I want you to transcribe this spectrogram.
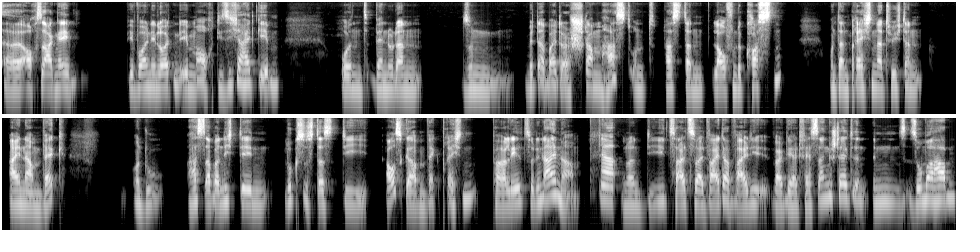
äh, auch sagen, ey, wir wollen den Leuten eben auch die Sicherheit geben. Und wenn du dann so einen Mitarbeiterstamm hast und hast dann laufende Kosten und dann brechen natürlich dann Einnahmen weg und du hast aber nicht den Luxus, dass die Ausgaben wegbrechen, parallel zu den Einnahmen. Ja. Sondern die zahlst du halt weiter, weil, die, weil wir halt Festangestellte in, in Summe haben.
